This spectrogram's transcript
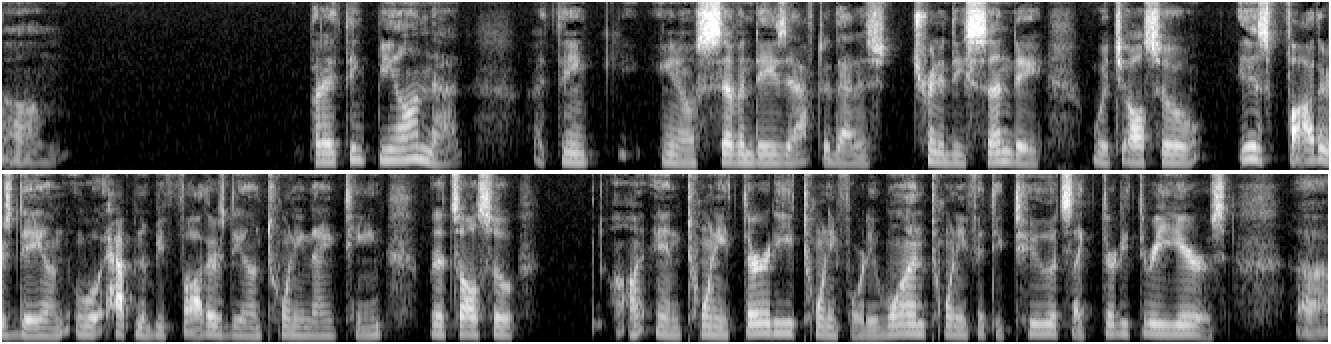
Um, but I think beyond that, I think you know seven days after that is Trinity Sunday, which also is Father's Day on what happened to be Father's Day on 2019, but it's also uh, in 2030, 2041, 2052. It's like 33 years uh,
